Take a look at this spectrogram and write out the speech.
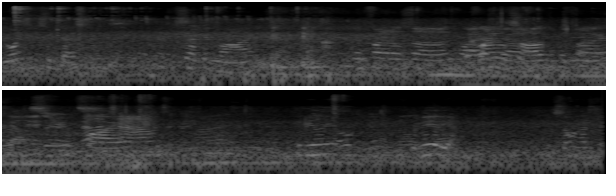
Do you want some suggestions? Second line. Your final song. The final song. Fire, Fire. Town's a good one. Camellia? Camellia. Someone has to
